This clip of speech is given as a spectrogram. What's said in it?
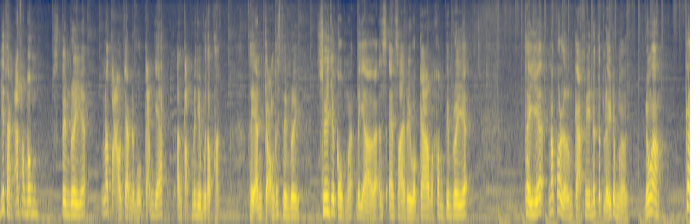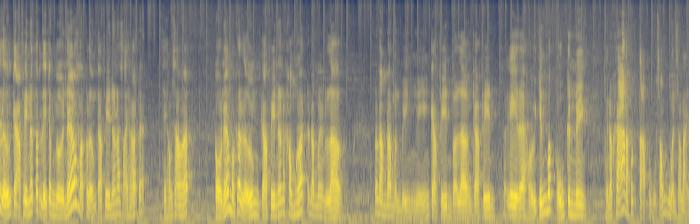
với thằng Alpha Boom steamery á nó tạo cho anh được một cảm giác anh tập nó như buổi tập thật. Thì anh chọn cái steamery suy cho cùng á bây giờ á, em xài cao mà không Steamry á thì á nó có lượng cà phê nó tích lũy trong người đúng không? Cái lượng cà phê nó tích lũy trong người nếu mà cái lượng cà phê nó nó xài hết á thì không sao hết. Còn nếu mà cái lượng cà phê nó nó không hết nó đâm ra lờ nó đâm ra mình bị nghiện caffeine và lờn caffeine nó gây ra hội chứng mất ngủ kinh niên thì nó khá là phức tạp trong cuộc sống của mình sau này.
